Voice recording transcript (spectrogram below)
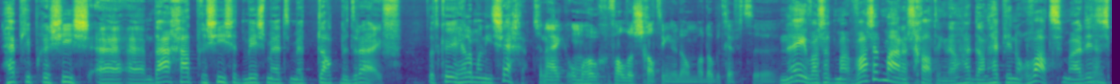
heb je precies, uh, uh, daar gaat precies het mis met, met dat bedrijf. Dat kun je helemaal niet zeggen. Het zijn eigenlijk omhooggevallen schattingen dan, wat dat betreft. Nee, was het, maar, was het maar een schatting, dan, dan heb je nog wat. Maar dit ja. is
